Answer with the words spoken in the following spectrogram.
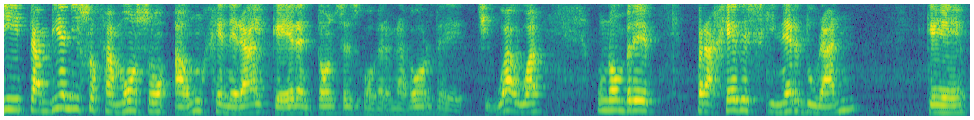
Y también hizo famoso a un general que era entonces gobernador de Chihuahua, un hombre, Prajedes Giner Durán, que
